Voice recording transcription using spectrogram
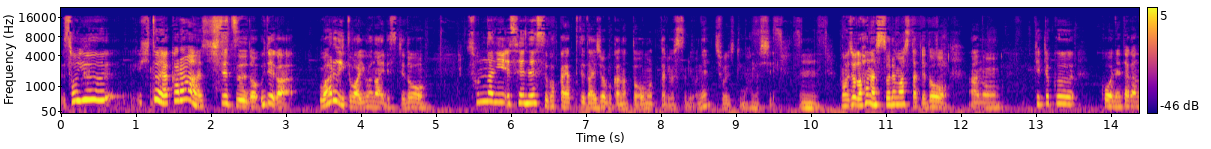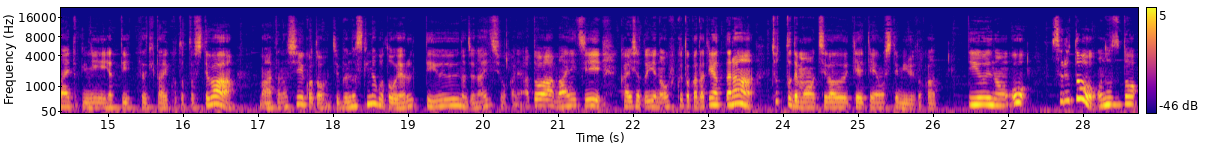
あそういう人やから施設の腕が悪いとは言わないですけどそんなに SNS ばっかやってて大丈夫かなと思ったりはするよね正直な話。うんまあ、ちょっと話それましたけどあの結局こうネタがない時にやっていただきたいこととしてはまあ楽しいこと自分の好きなことをやるっていうのじゃないでしょうかね。あとは毎日会社と家の往復とかだけやったらちょっとでも違う経験をしてみるとかっていうのをするとおのずと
